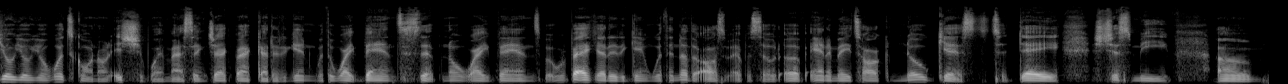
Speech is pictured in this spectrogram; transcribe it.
Yo, yo, yo, what's going on? It's your boy Matt Jack back at it again with the white vans, except no white vans, but we're back at it again with another awesome episode of Anime Talk. No guests today. It's just me. Um,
